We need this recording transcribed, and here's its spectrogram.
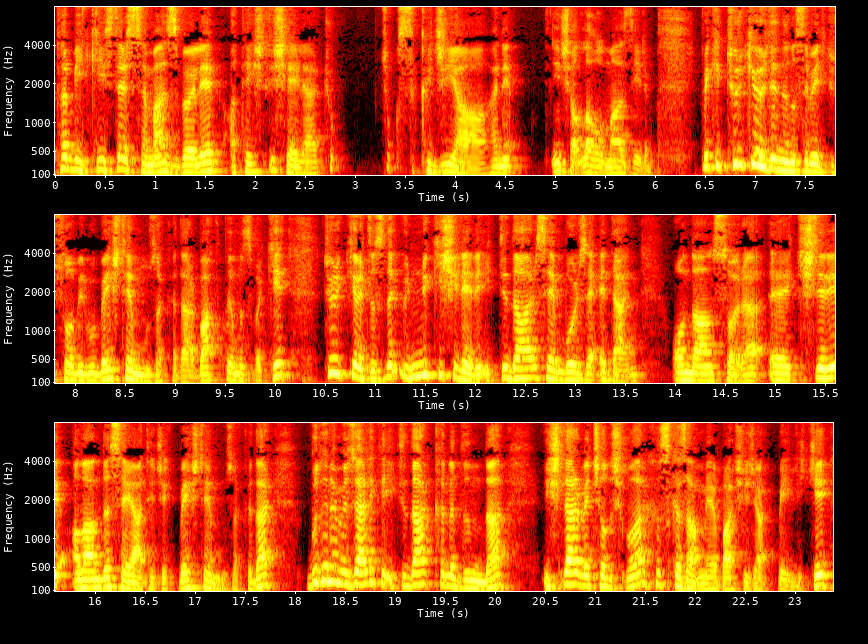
tabii ki ister istemez böyle ateşli şeyler çok çok sıkıcı ya. Hani inşallah olmaz diyelim. Peki Türkiye üzerinde nasıl bir etkisi olabilir bu 5 Temmuz'a kadar baktığımız vakit? Türkiye haritasında ünlü kişileri iktidarı sembolize eden ondan sonra e, kişileri alanda seyahat edecek 5 Temmuz'a kadar bu dönem özellikle iktidar kanadında işler ve çalışmalar hız kazanmaya başlayacak belli ki.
